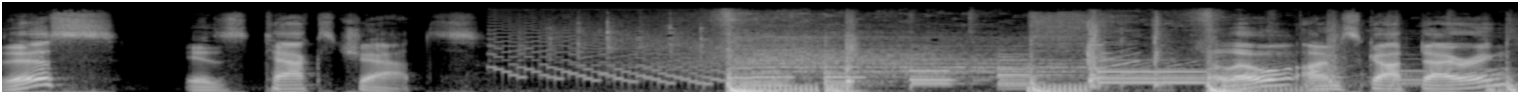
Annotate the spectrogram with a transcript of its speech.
This is Tax Chats. Hello, I'm Scott Dyreng,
